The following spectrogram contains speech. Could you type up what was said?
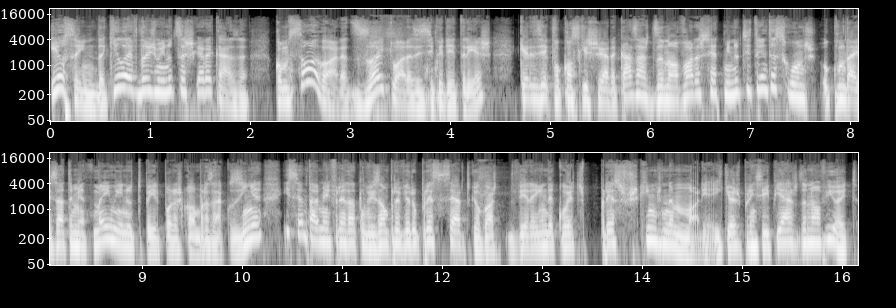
Eu saindo daqui levo 2 minutos a chegar a casa. Como são agora 18 horas e 53, quer dizer que vou conseguir chegar a casa às 19 horas 7 minutos e 30 segundos, o que me dá exatamente meio minuto para ir pôr as compras à cozinha e sentar-me em frente à televisão para ver o preço certo, que eu gosto de ver ainda com estes preços fresquinhos na memória e que hoje princípio é às 19 e 8.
